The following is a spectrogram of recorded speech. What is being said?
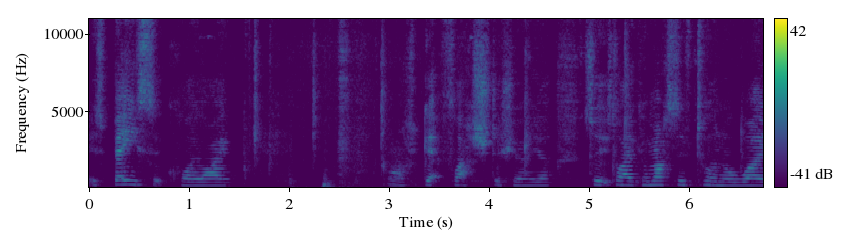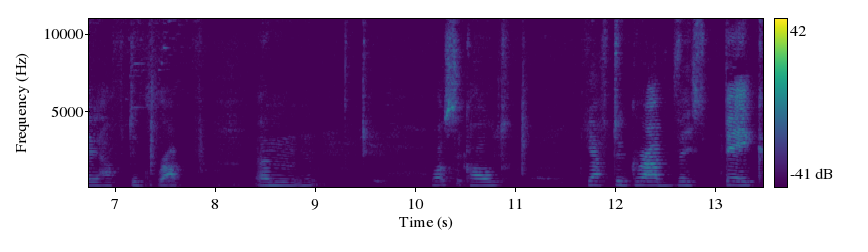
it's basically like, I'll get Flash to show you. So it's like a massive tunnel where you have to grab, um, what's it called? You have to grab this big,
